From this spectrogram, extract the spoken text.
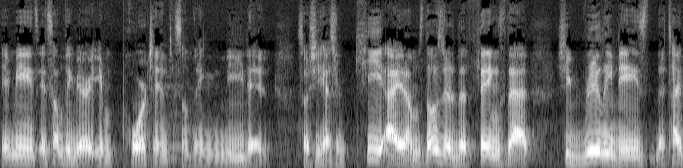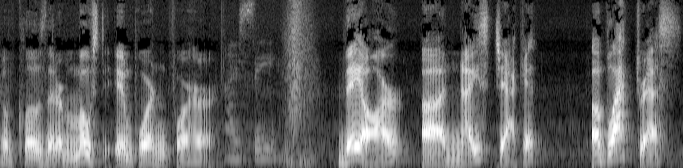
it means it's something very important, something needed. So, she has her key items. Those are the things that she really needs, the type of clothes that are most important for her. I see. They are a nice jacket, a black dress,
